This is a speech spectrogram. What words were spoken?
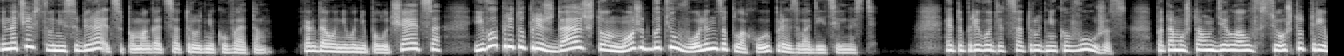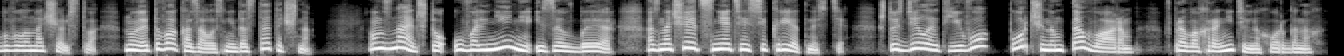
и начальство не собирается помогать сотруднику в этом. Когда у него не получается, его предупреждают, что он может быть уволен за плохую производительность. Это приводит сотрудника в ужас, потому что он делал все, что требовало начальство, но этого оказалось недостаточно. Он знает, что увольнение из ФБР означает снятие секретности, что сделает его порченным товаром, в правоохранительных органах.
